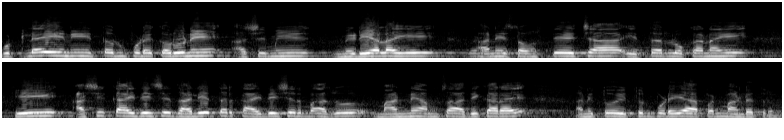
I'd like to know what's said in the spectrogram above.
कुठल्याही नी इथून पुढे करू नये अशी मी मीडियालाही आणि संस्थेच्या इतर लोकांनाही ही अशी कायदेशीर झाली तर कायदेशीर बाजू मांडणे आमचा अधिकार आहे आणि तो इथून पुढेही आपण मांडत राहू.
